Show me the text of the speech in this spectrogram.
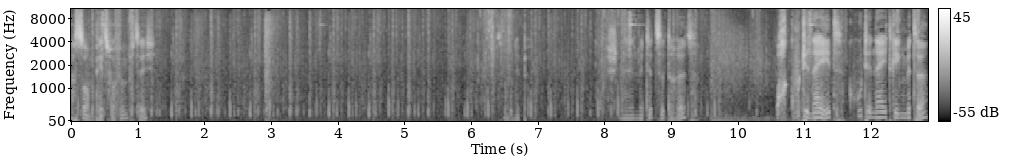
Ach so, ein P250. Mitte zu dritt. Boah, gute Nate. Gute Nate gegen Mitte.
